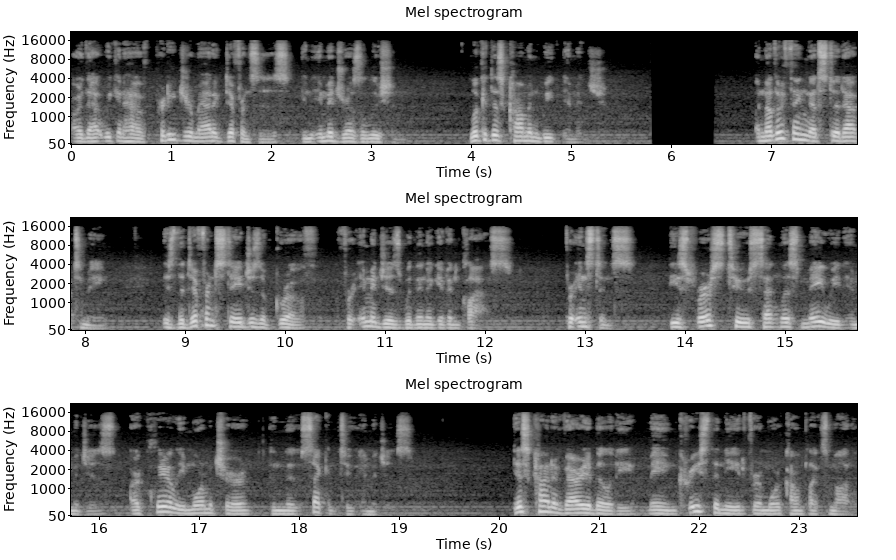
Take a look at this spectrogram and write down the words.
are that we can have pretty dramatic differences in image resolution. Look at this common wheat image. Another thing that stood out to me is the different stages of growth for images within a given class. For instance, these first two scentless mayweed images are clearly more mature than the second two images. This kind of variability may increase the need for a more complex model.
